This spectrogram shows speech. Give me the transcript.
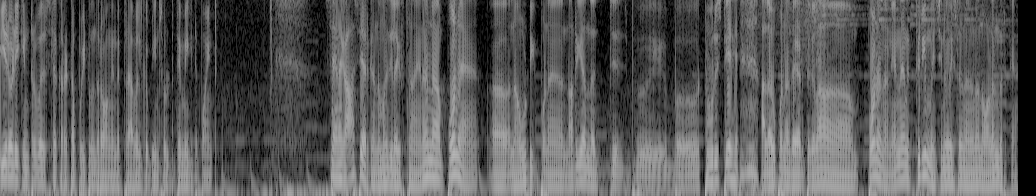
பீரியடிக் இன்டர்வல்ஸில் கரெக்டாக போயிட்டு வந்துடுவாங்க இந்த ட்ராவலுக்கு அப்படின்னு சொல்லிட்டு. They make it a point so எனக்கு ஆசையாக இருக்குது அந்த மாதிரி லைஃப் தான். ஏன்னா நான் போனேன். நான் ஊட்டிக்கு போனேன். நிறைய அந்த டூரிஸ்டே அலோவ் பண்ணாத இடத்துக்கெல்லாம் போனேன் நான். ஏன்னா எனக்கு தெரியுமே சின்ன வயசில் நாங்கள் தான் நான் வளர்ந்துருக்கேன்.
